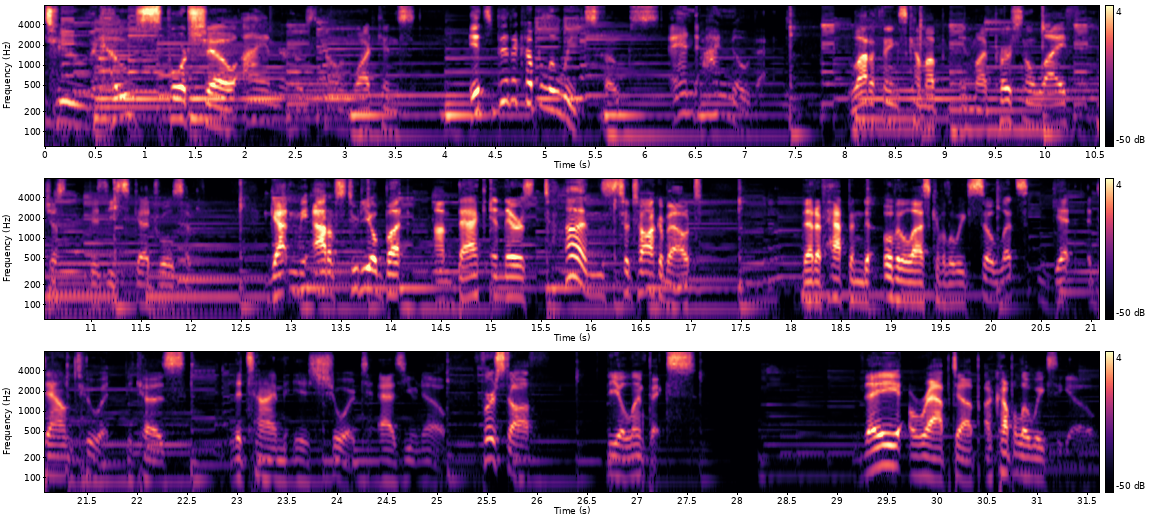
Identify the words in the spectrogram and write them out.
to the Coast Sports Show. I am your host, Colin Watkins. It's been a couple of weeks, folks, and I know that. A lot of things come up in my personal life, and just busy schedules have gotten me out of studio, but I'm back, and there's tons to talk about that have happened over the last couple of weeks. So let's get down to it because the time is short, as you know. First off, the Olympics. They wrapped up a couple of weeks ago.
